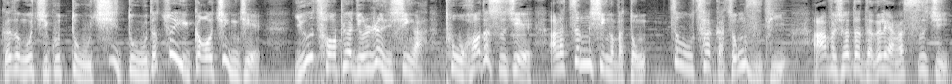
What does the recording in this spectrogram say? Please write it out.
可是我见过赌气赌的最高境界，有钞票就任性啊！土豪的世界，阿拉真心的不懂，做出搿种事体，也不晓得这个两个司机。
